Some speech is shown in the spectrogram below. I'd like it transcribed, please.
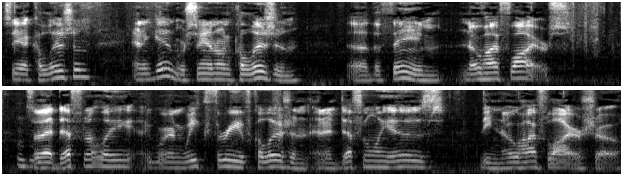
so yeah, Collision, and again we're seeing on Collision uh, the theme no high flyers. So that definitely we're in week three of Collision, and it definitely is the no high flyer show.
